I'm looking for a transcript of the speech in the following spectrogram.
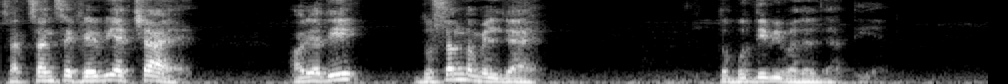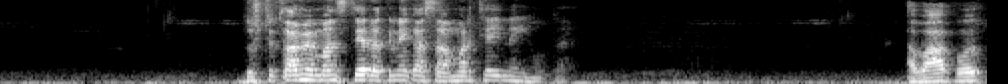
सत्संग से फिर भी अच्छा है। और यदि दुसंग मिल जाए तो बुद्धि भी बदल जाती है। दुष्टता में मन स्थिर रखने का सामर्थ्य ही नहीं होता है। अब आप,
